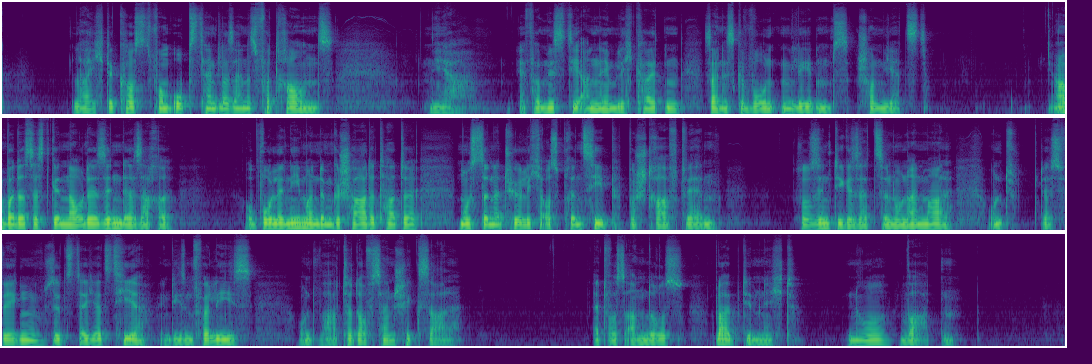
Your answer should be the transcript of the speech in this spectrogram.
Leichte Kost vom Obsthändler seines Vertrauens. Ja, er vermisst die Annehmlichkeiten seines gewohnten Lebens schon jetzt. Aber das ist genau der Sinn der Sache. Obwohl er niemandem geschadet hatte, musste natürlich aus Prinzip bestraft werden. So sind die Gesetze nun einmal, und deswegen sitzt er jetzt hier in diesem Verlies und wartet auf sein Schicksal. Etwas anderes bleibt ihm nicht, nur warten.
